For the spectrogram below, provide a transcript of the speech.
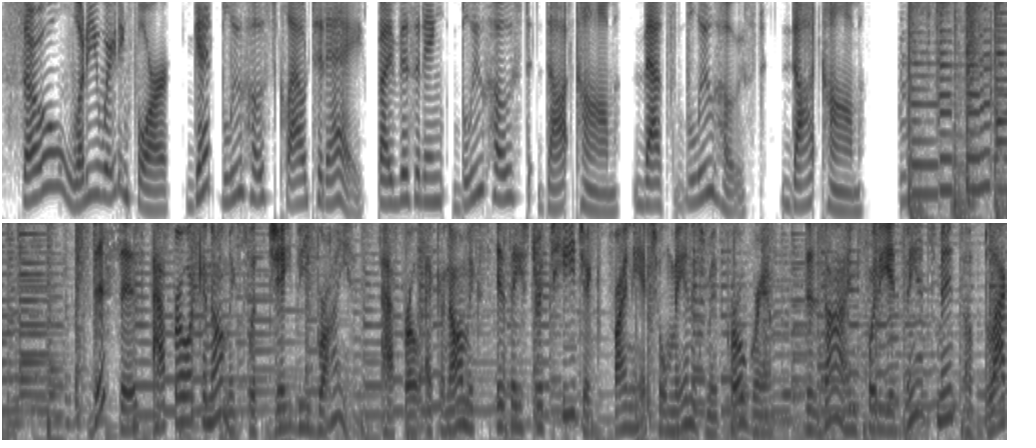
So, what are you waiting for? Get Bluehost Cloud today by visiting Bluehost.com. That's Bluehost.com. This is Afroeconomics with JB Bryan. Afroeconomics is a strategic financial management program designed for the advancement of black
